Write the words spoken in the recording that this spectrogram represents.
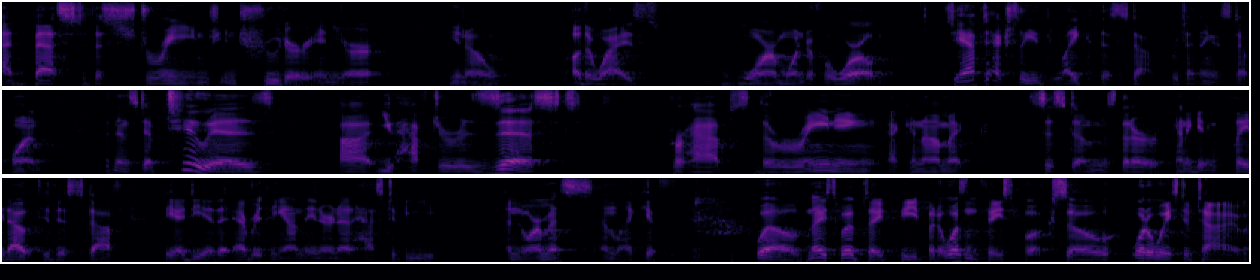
at best, the strange intruder in your, you know, otherwise warm, wonderful world. So you have to actually like this stuff, which I think is step one. But then step two is uh, you have to resist, perhaps, the reigning economic systems that are kind of getting played out through this stuff. The idea that everything on the internet has to be enormous and like if, well, nice website, Pete, but it wasn't Facebook, so what a waste of time.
